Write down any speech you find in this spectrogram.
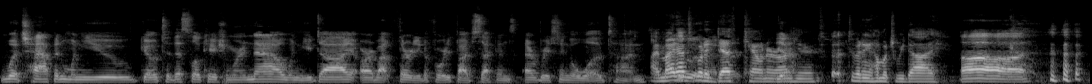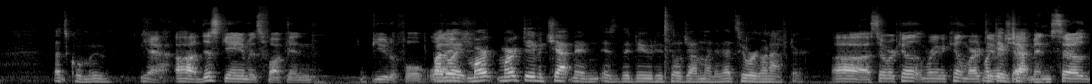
which happen when you go to this location we're in now, when you die, are about 30 to 45 seconds every single load time. I might have to Ooh, put a death hurt. counter Yeah. on here, depending on how much we die. Uh, That's cool moon. yeah, uh, this game is fucking beautiful. By the way, Like, Mark Mark David Chapman is the dude who killed John Lennon. That's who we're going after. Uh, so we're killing. We're gonna kill Mark, Mark David, David Chapman. So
